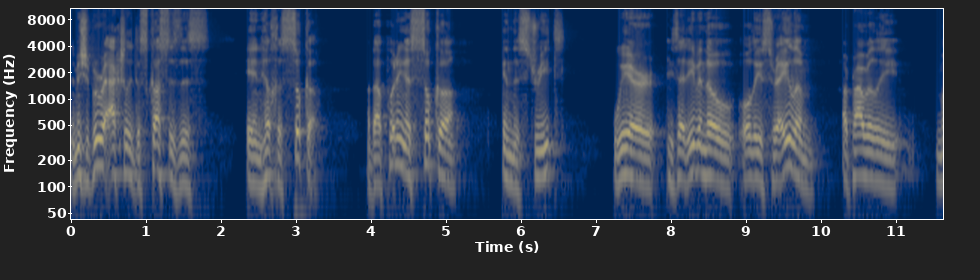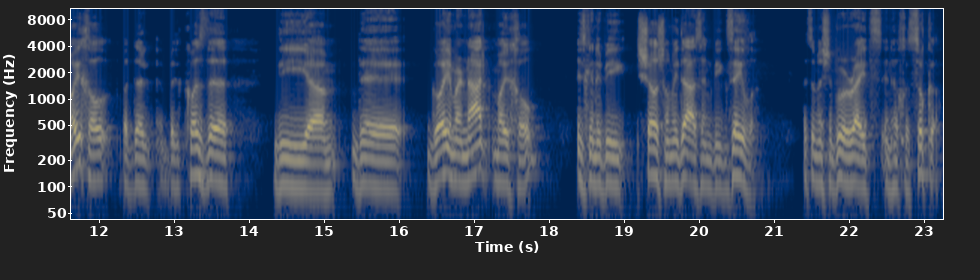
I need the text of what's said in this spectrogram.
The Mishnah Berurah actually discusses this in Hilchas Sukkah about putting a sukkah in the street where he said, even though all the Israelim are probably mochel, but the, because the the um, the goyim are not mochel, is going to be Shel Shamidas and be Gzela. That's what Mishnah Berurah writes in Hilchas Sukkah.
